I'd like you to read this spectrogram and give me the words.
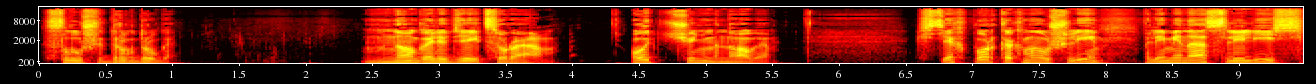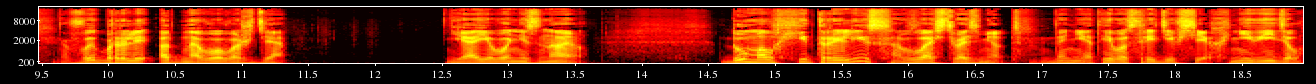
слушать друг друга. Много людей, Цураам. Очень много. С тех пор, как мы ушли, племена слились, выбрали одного вождя. Я его не знаю. Думал, хитрый лис власть возьмет. Да нет его среди всех, не видел.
